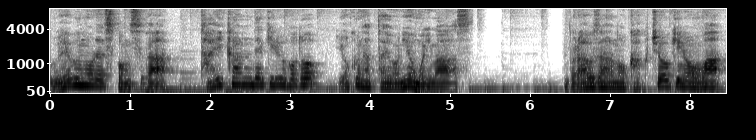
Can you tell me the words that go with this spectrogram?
Web のレスポンスが体感できるほど良くなったように思います。ブラウザーの拡張機能は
